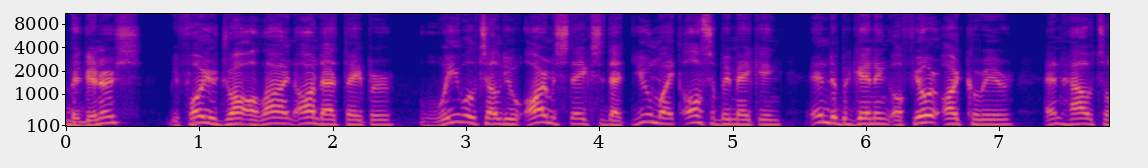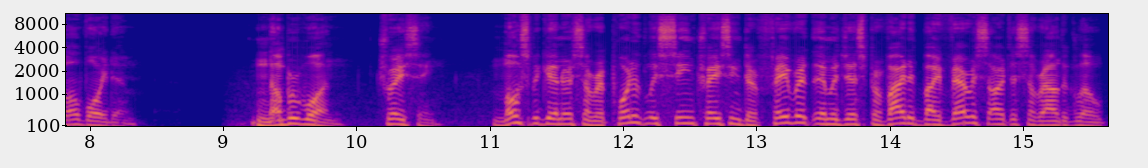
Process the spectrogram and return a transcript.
Beginners, before you draw a line on that paper, we will tell you our mistakes that you might also be making in the beginning of your art career and how to avoid them. Number 1. Tracing. Most beginners are reportedly seen tracing their favorite images provided by various artists around the globe.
